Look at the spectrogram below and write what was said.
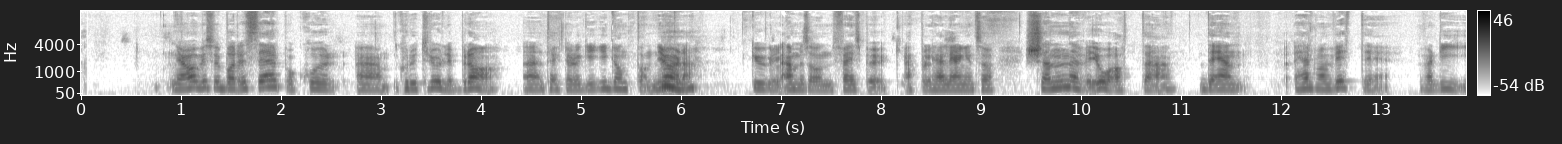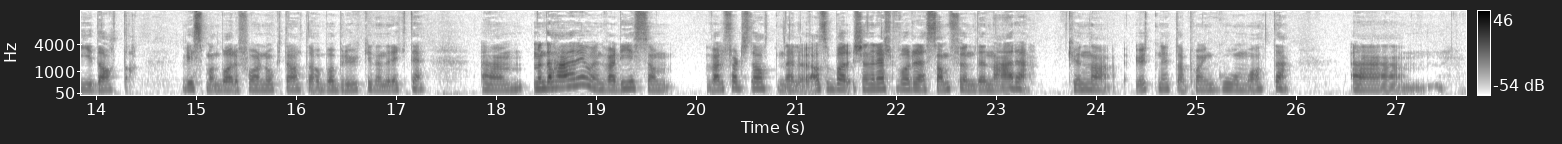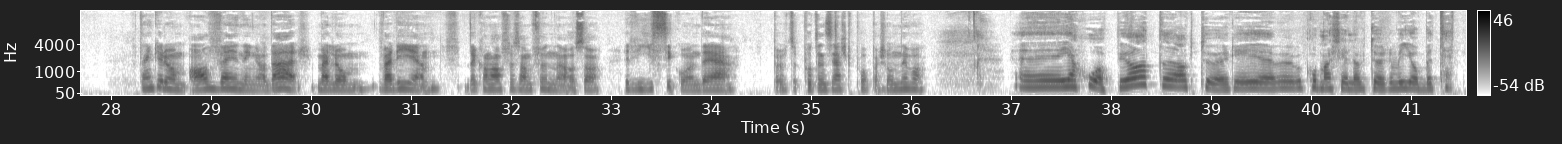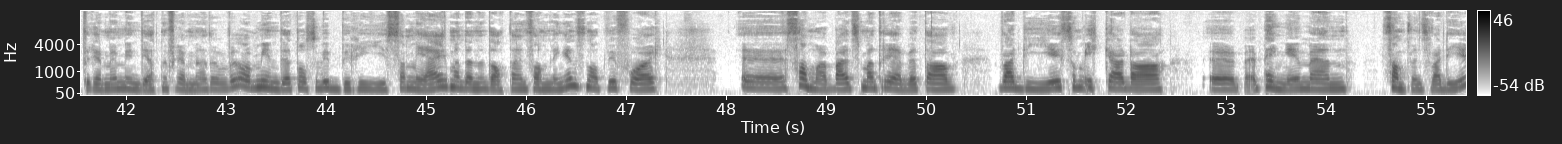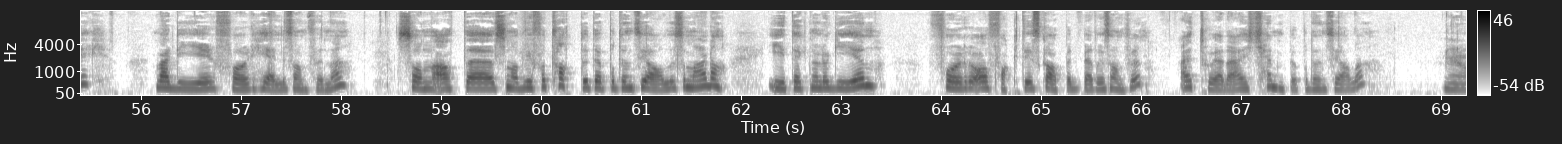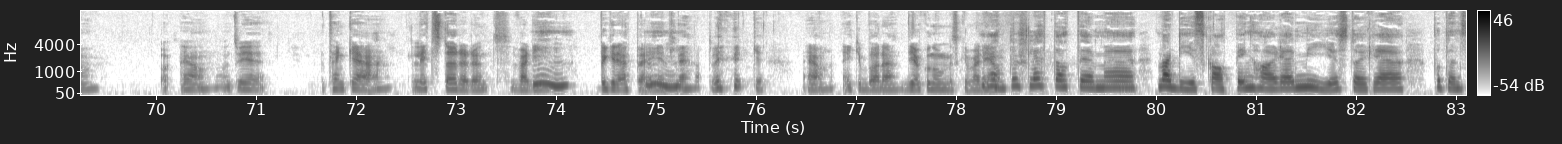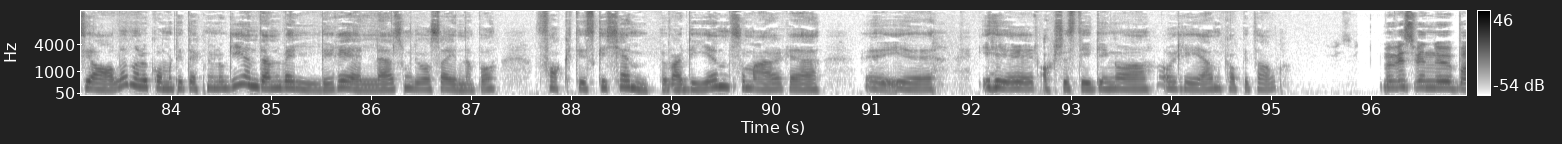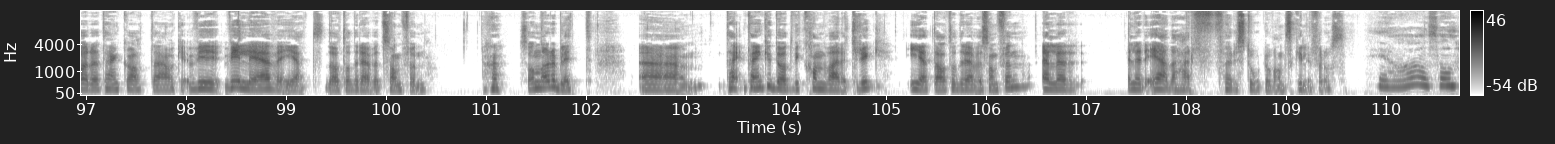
Ja, hvis vi bare ser på hvor, uh, hvor utrolig bra uh, teknologigigantene gjør mm. det, Google, Amazon, Facebook, Apple, hele gjengen, så skjønner vi jo at uh, det er en helt vanvittig verdi i data. Hvis man bare får nok data og bare bruker den riktig. Um, men det her er jo en verdi som velferdsstaten, eller altså bare generelt våre samfunn, det nære, kunne utnytta på en god måte. Um, tenker du om avveininga der mellom verdien det kan ha for samfunnet, og så risikoen det er potensielt på personnivå? Eh, jeg håper jo at aktører, kommersielle aktører vil jobbe tettere med myndighetene fremover. Og myndighetene også vil bry seg mer med denne datainnsamlingen, sånn at vi får eh, samarbeid som er drevet av verdier som ikke er da eh, penger, men samfunnsverdier. Verdier for hele samfunnet. Sånn at, eh, sånn at vi får tatt ut det potensialet som er da, i teknologien for å faktisk skape et bedre samfunn. Jeg tror jeg det er kjempepotensial. Ja. ja. At vi tenker litt større rundt verdibegrepet, mm. egentlig. At vi ikke, ja, ikke bare de økonomiske verdiene. Rett og slett at det med verdiskaping har mye større potensial når det kommer til teknologi, enn den veldig reelle, som du også er inne på, faktiske kjempeverdien som er eh, i, i aksjestiging og, og ren kapital. Men hvis vi nå bare tenker at eh, okay, vi, vi, lever i et datadrevet samfunn. sånn har det blitt. Uh, tenker du at vi kan være trygge i et datadrevet samfunn, eller, eller, er det her for stort og vanskelig for oss? Ja, altså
